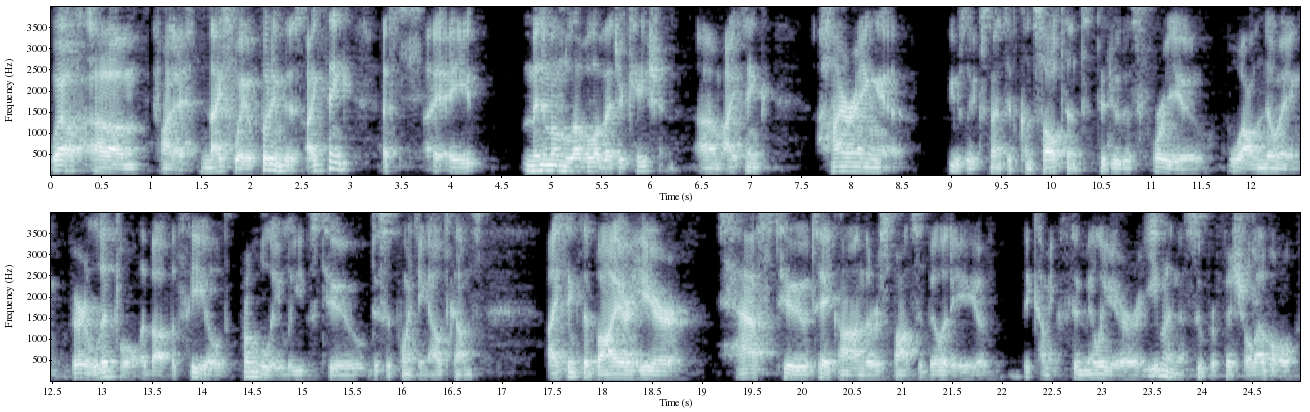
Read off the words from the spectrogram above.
Well, um, find a nice way of putting this. I think a, a minimum level of education. Um, I think hiring usually expensive consultant to do this for you while knowing very little about the field probably leads to disappointing outcomes. I think the buyer here has to take on the responsibility of becoming familiar, even in a superficial level,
